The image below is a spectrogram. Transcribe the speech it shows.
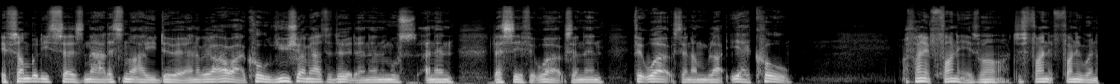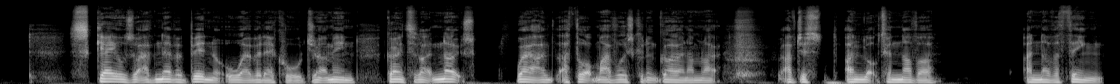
if somebody says, "Nah, that's not how you do it," and I'll be like, "All right, cool. You show me how to do it, then, and then we'll, and then let's see if it works." And then if it works, then I'm like, "Yeah, cool." I find it funny as well. I just find it funny when scales that I've never been or whatever they're called. Do you know what I mean? Going to like notes where I, I thought my voice couldn't go, and I'm like, I've just unlocked another another thing.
